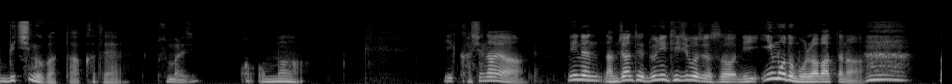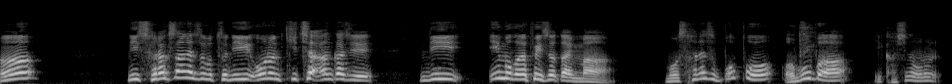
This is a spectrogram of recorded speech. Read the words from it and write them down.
미친 것 같다, 카데. 무슨 말이지? 어, 엄마. 이 가시나야. 니는 남자한테 눈이 뒤집어져서 니 이모도 몰라봤더나. 어? 니 설악산에서부터 니 오는 기차 안까지 니 이모가 옆에 있었다, 임마. 뭐 산에서 뽀뽀? 어부바? 이 가시나 오늘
